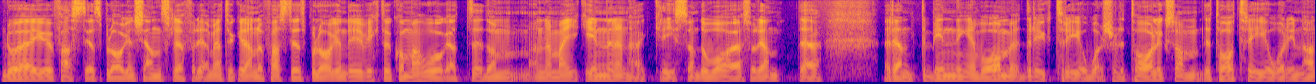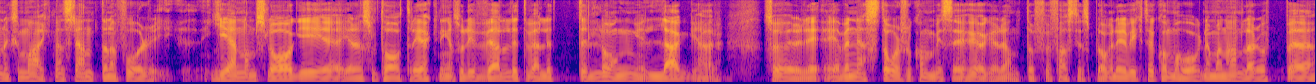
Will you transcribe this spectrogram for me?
då är ju fastighetsbolagen känsliga för det. Men jag tycker ändå fastighetsbolagen, det är viktigt att komma ihåg att de, när man gick in i den här krisen, då var alltså räntan ränte räntebindningen var med drygt tre år. Så det tar, liksom, det tar tre år innan liksom marknadsräntorna får genomslag i, i resultaträkningen. Så det är väldigt, väldigt lång lagg här. Så det, även nästa år så kommer vi se högre räntor för fastighetsbolagen. Det är viktigt att komma ihåg när man handlar upp eh,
